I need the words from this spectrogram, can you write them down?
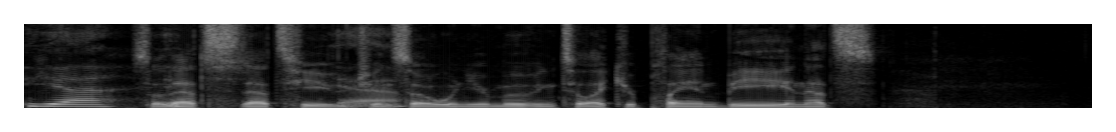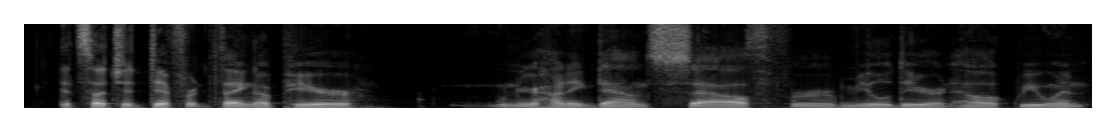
yeah So that's that's huge. yeah. And so when you're moving to like your plan B, and that's it's such a different thing up here. When you're hunting down south for mule deer and elk, we went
